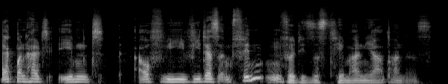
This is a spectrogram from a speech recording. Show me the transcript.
Merkt man halt eben auch, wie, wie das Empfinden für dieses Thema in Japan ist.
